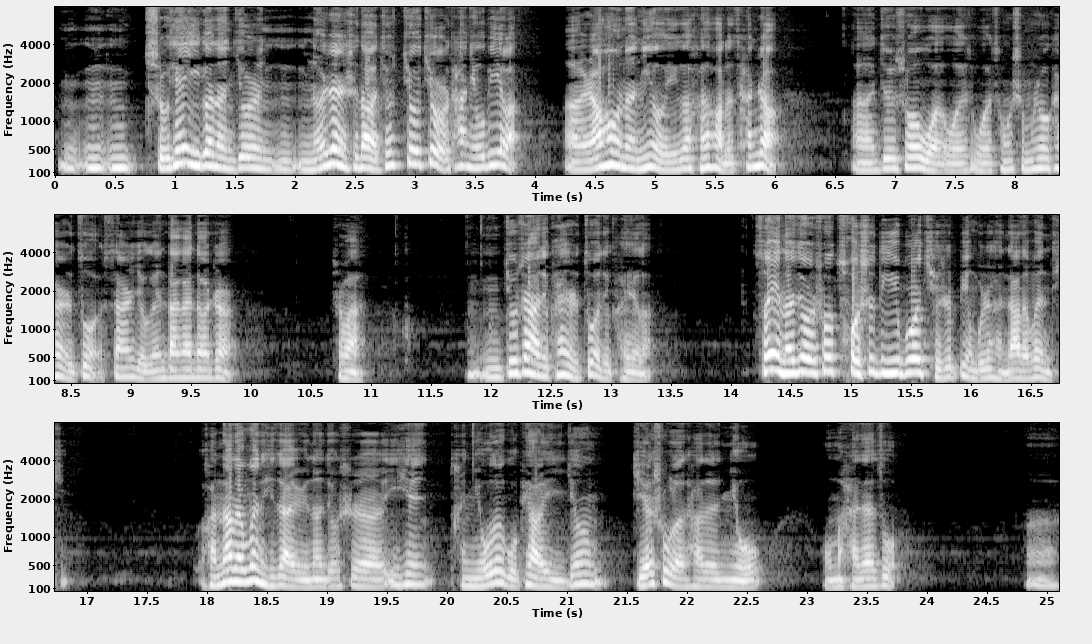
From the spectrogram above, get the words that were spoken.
你你你，首先一个呢，你就是你你能认识到，就就就是它牛逼了，啊，然后呢，你有一个很好的参照，啊，就是说我我我从什么时候开始做，三十九根大概到这儿，是吧？你就这样就开始做就可以了。所以呢，就是说错失第一波其实并不是很大的问题。很大的问题在于呢，就是一些很牛的股票已经结束了它的牛，我们还在做，嗯，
